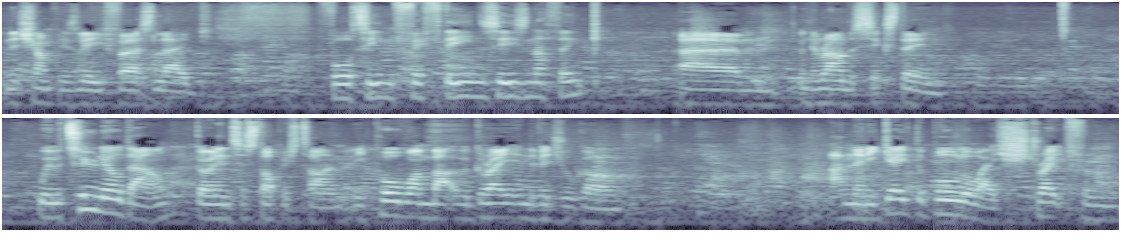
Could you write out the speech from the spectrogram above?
in the Champions League first leg, 14 15 season, I think, um, in the round of 16. We were 2 0 down going into stoppage time, and he pulled one back with a great individual goal and then he gave the ball away straight from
